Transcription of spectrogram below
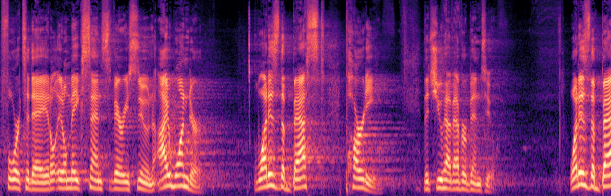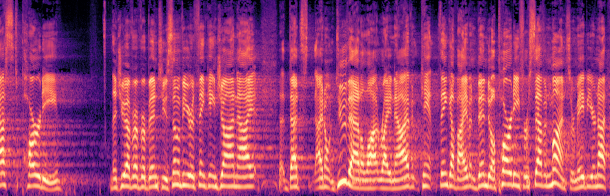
for today. It'll, it'll make sense very soon. I wonder, what is the best party that you have ever been to? What is the best party that you have ever been to. Some of you are thinking, John, I that's I don't do that a lot right now. I haven't, can't think of I haven't been to a party for seven months, or maybe you're not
